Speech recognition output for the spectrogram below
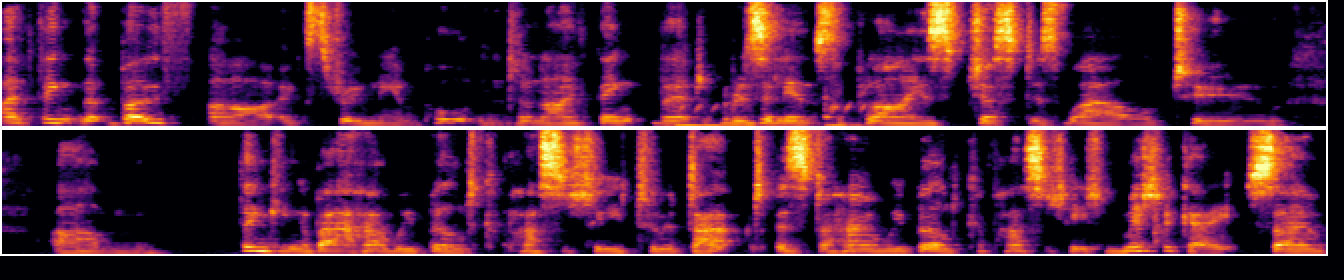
I think that both are extremely important, and I think that resilience applies just as well to um, thinking about how we build capacity to adapt as to how we build capacity to mitigate. So,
